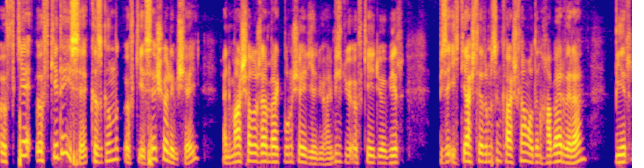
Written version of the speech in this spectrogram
öfke öfkede ise kızgınlık öfke ise şöyle bir şey. Hani Marshall Rosenberg bunu şey diye diyor. Hani biz diyor öfkeyi diyor bir bize ihtiyaçlarımızın karşılanmadığını haber veren bir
